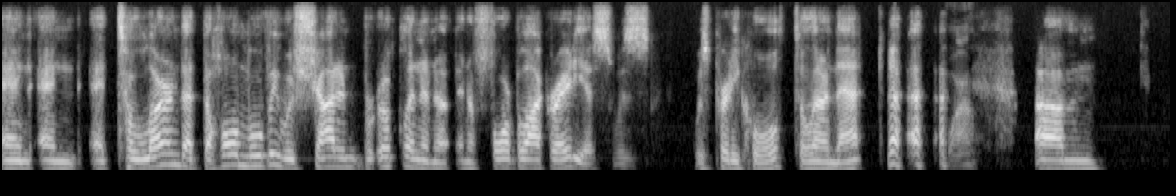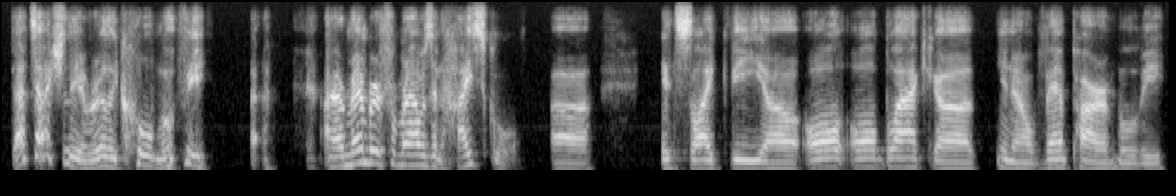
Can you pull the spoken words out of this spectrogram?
and, and and to learn that the whole movie was shot in Brooklyn in a in a four block radius was was pretty cool to learn that. wow um, that's actually a really cool movie. I remember it from when I was in high school. Uh, it's like the uh, all all black uh, you know vampire movie.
